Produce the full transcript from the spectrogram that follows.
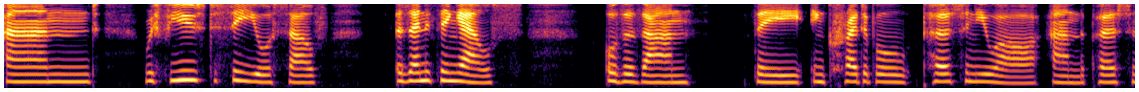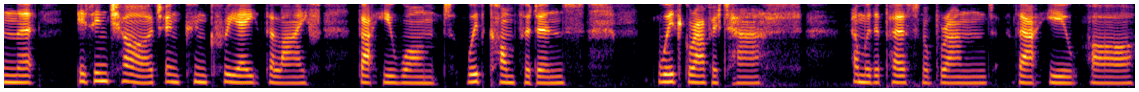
and refuse to see yourself as anything else other than the incredible person you are and the person that is in charge and can create the life that you want with confidence, with gravitas, and with a personal brand that you are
